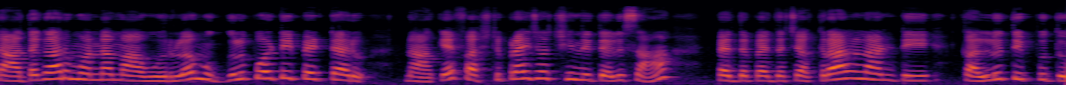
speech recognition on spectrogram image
తాతగారు మొన్న మా ఊరిలో ముగ్గులు పోటీ పెట్టారు. నాకే ఫస్ట్ ప్రైజ్ వచ్చింది తెలుసా? పెద్ద పెద్ద చక్రాల లాంటి కళ్ళు తిప్పుతూ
